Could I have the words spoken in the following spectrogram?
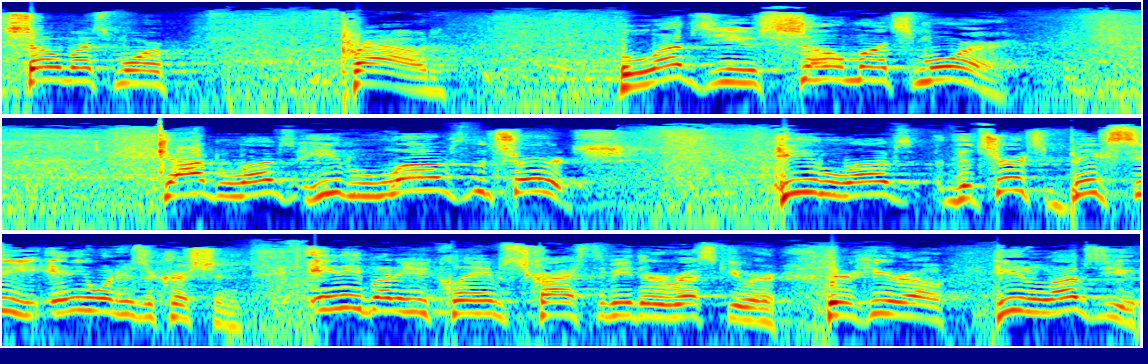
so much more proud, loves you so much more. God loves, He loves the church. He loves the church, big C, anyone who's a Christian. Anybody who claims Christ to be their rescuer, their hero. He loves you.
